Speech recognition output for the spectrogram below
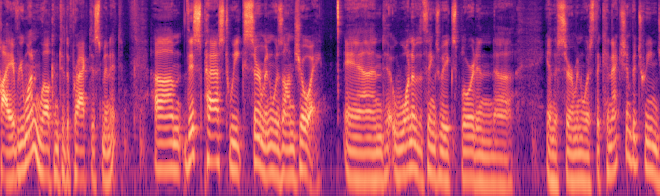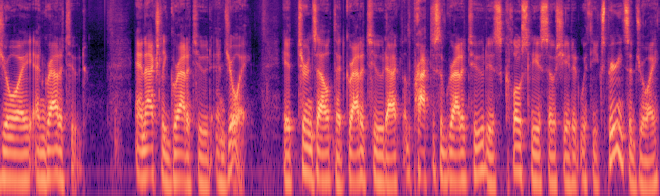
Hi, everyone. Welcome to the Practice Minute. Um, this past week's sermon was on joy. And one of the things we explored in, uh, in the sermon was the connection between joy and gratitude, and actually gratitude and joy. It turns out that gratitude, the practice of gratitude, is closely associated with the experience of joy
